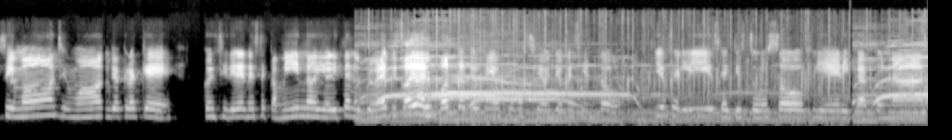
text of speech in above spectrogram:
Simón, Simón, yo creo que coincidir en este camino y ahorita en el primer episodio del podcast, Dios mío, qué emoción, yo me siento bien feliz que aquí estuvo Sophie, Erika, Tonax.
